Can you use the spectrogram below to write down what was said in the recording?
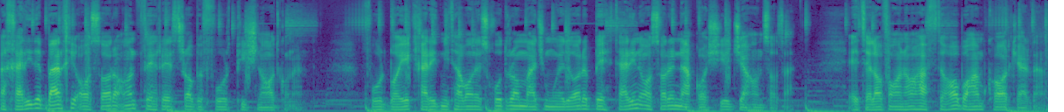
و خرید برخی آثار آن فهرست را به فورد پیشنهاد کنند. فورد با یک خرید می توانست خود را مجموعه دار بهترین آثار نقاشی جهان سازد. اطلاف آنها هفته ها با هم کار کردند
